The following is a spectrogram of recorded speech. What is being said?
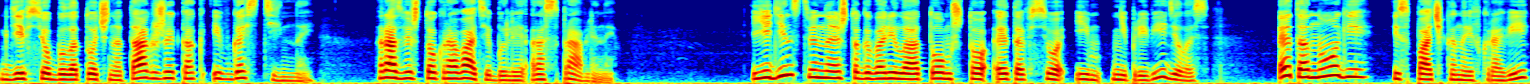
где все было точно так же, как и в гостиной, разве что кровати были расправлены. Единственное, что говорило о том, что это все им не привиделось, это ноги, испачканные в крови,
